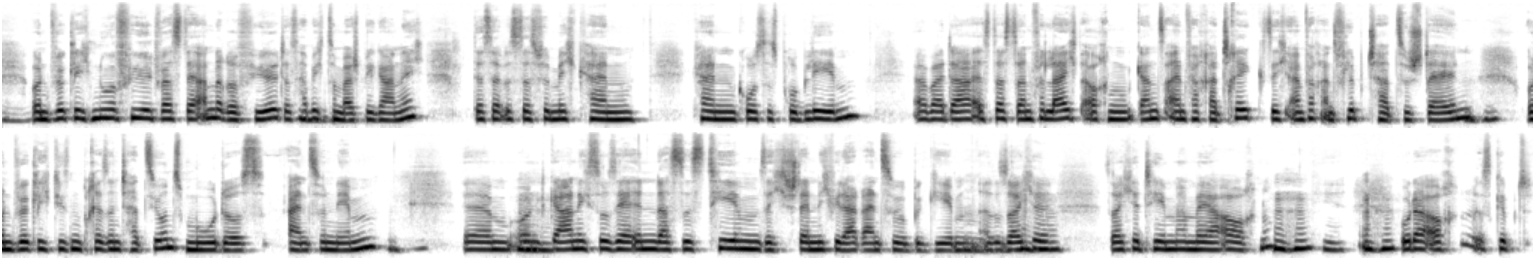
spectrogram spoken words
mhm. und wirklich nur fühlt, was der andere fühlt, das habe ich mhm. zum Beispiel gar nicht. Deshalb ist das für mich kein, kein großes Problem. Aber da ist das dann vielleicht auch ein ganz einfacher Trick, sich einfach ans Flipchart zu stellen mhm. und wirklich diesen Präsentationsmodus einzunehmen. Mhm. Ähm, und mhm. gar nicht so sehr in das System sich ständig wieder reinzubegeben. Also solche mhm solche Themen haben wir ja auch. Ne? Mhm. Mhm. Oder auch, es gibt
